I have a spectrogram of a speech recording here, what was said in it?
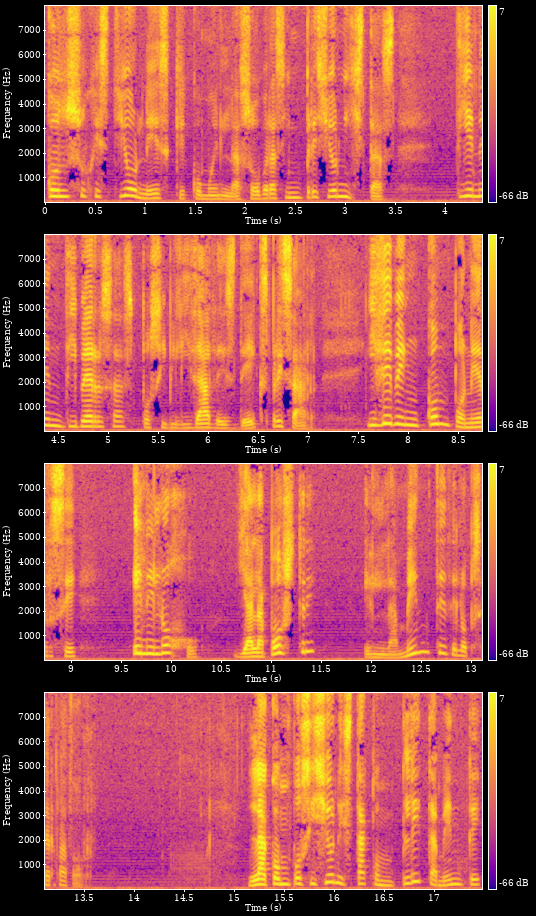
con sugestiones que, como en las obras impresionistas, tienen diversas posibilidades de expresar y deben componerse en el ojo y a la postre en la mente del observador. La composición está completamente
